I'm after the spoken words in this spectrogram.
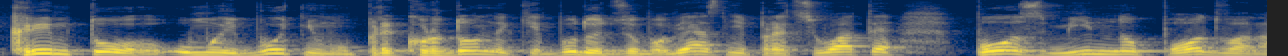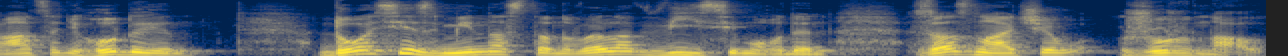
Крім того, у майбутньому прикордонники будуть зобов'язані працювати позмінно по 12 годин. Досі зміна становила 8 годин, зазначив журнал.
